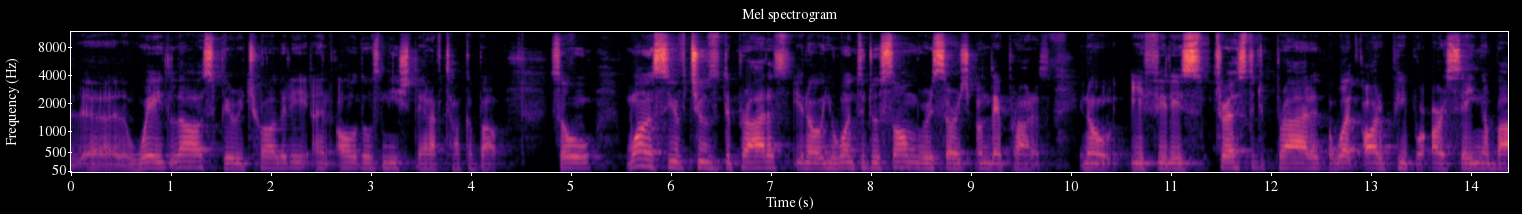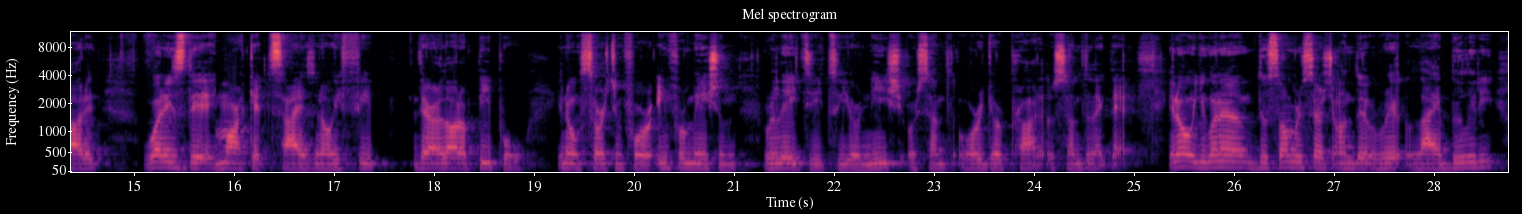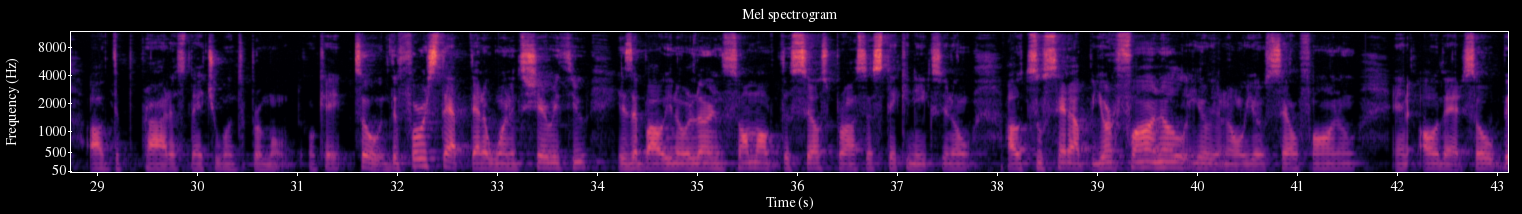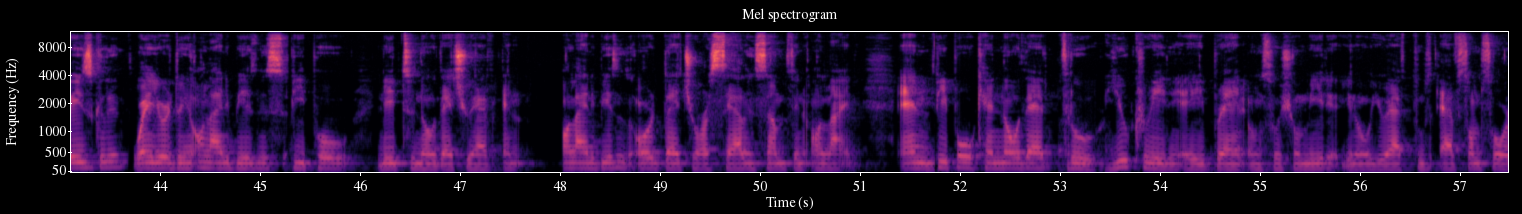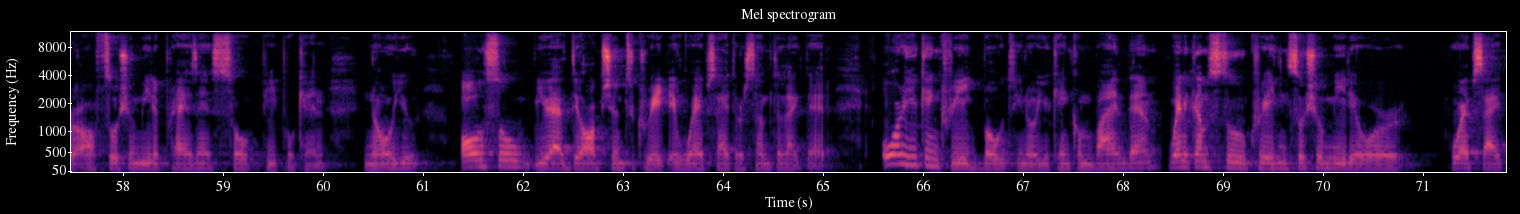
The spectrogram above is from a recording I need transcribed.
weight loss, spirituality, and all those niche that I've talked about. So once you've choose the products, you know, you want to do some research on that product. You know, if it is trusted product, what other people are saying about it, what is the market size, you know, if it, there are a lot of people you know, searching for information related to your niche or something or your product or something like that. You know, you're gonna do some research on the reliability of the products that you want to promote. Okay. So the first step that I wanted to share with you is about you know learn some of the sales process techniques. You know how to set up your funnel, you know your sales funnel and all that. So basically, when you're doing online business, people need to know that you have an online business or that you are selling something online. And people can know that through you creating a brand on social media you know you have to have some sort of social media presence so people can know you. Also you have the option to create a website or something like that. Or you can create both you know you can combine them. When it comes to creating social media or website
